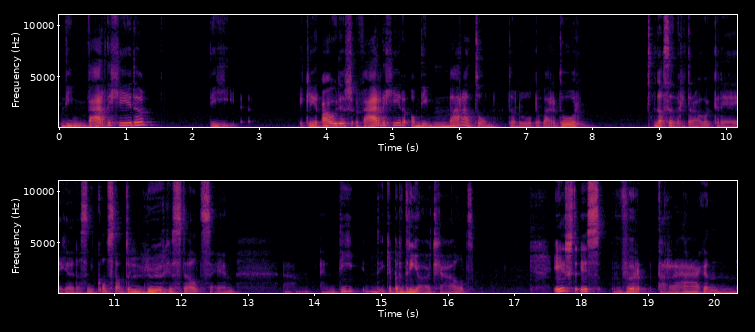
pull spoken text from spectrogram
die vaardigheden, die, ik leer ouders vaardigheden om die marathon te lopen, waardoor dat ze vertrouwen krijgen, dat ze niet constant teleurgesteld zijn. Um, en die, ik heb er drie uitgehaald. Eerste is vertragen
